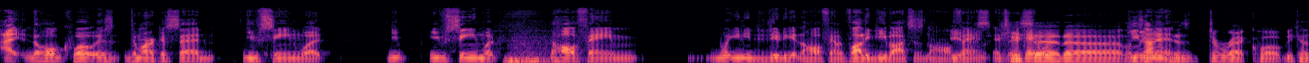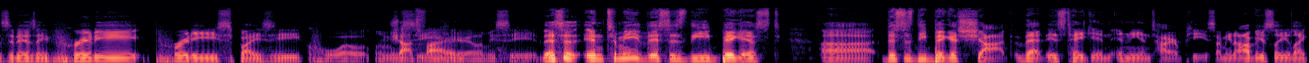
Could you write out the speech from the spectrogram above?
I the whole quote is Demarcus said, "You've seen what you you've seen what the Hall of Fame, what you need to do to get in the Hall of Fame. Like Vlade Divac is in the Hall of Yes. Fame. It's he okay. well, said, uh, let me get in. his direct quote because it is a pretty, pretty spicy quote. Let me Shots see fired. here. Let me see. This is, and to me, this is the biggest. Uh, this is the biggest shot that is taken in the entire piece. I mean, obviously, like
